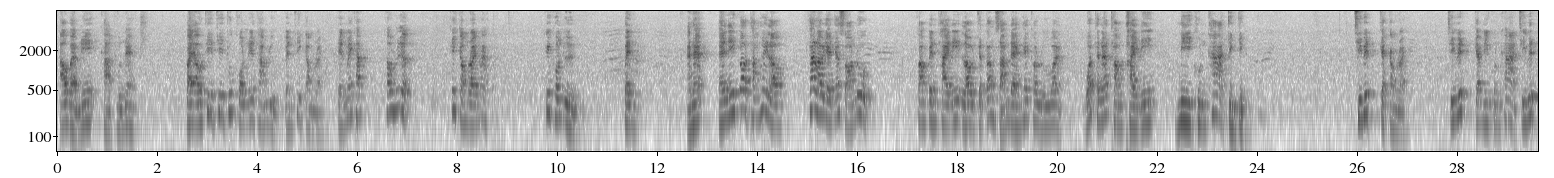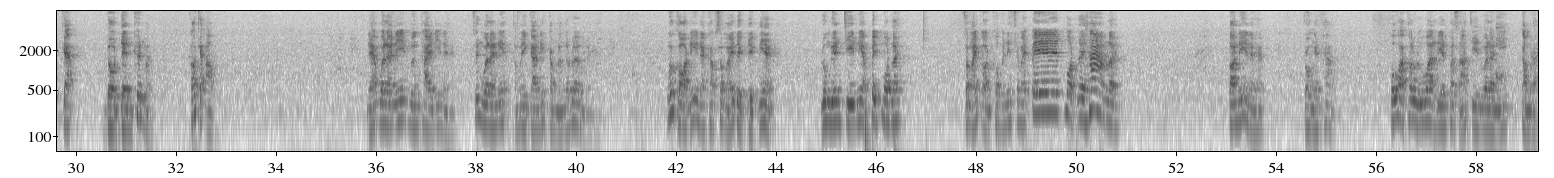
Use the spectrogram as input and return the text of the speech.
เอาแบบนี้ขาดทุนแน่ไปเอาที่ที่ทุกคนนี่ทำอยู่เป็นที่กำไร เห็นไหมครับ เขาเลือกที่กำไรมากกว่า ที่คนอื่นเป็นอันนะอันนี้ก็ทำให้เราถ้าเราอยากจะสอนลูกความเป็นไทยนี้เราจะต้องสามแดงให้เขารู้ว่า วัฒนธรรมไทยนี้มีคุณค่าจริง ๆ ชีวิตจะกำไร ชีวิตจะมีคุณค่าชีวิตจะโดดเด่นขึ้นมาเขาจะเอาเนี่ยเวลานี้เมืองไทยนี่นะฮะ ซึ่งเวลานี้อเมริกานี่กำลังเริ่มเลยเมื่อก่อนนี้นะครับ สมัยเด็กๆเนี่ยโรงเรียนจีนเนี่ยปิดหมดเลย สมัยก่อนคอมมิวนิสต์ใช่ไหมปิดหมดเลยห้ามเลย ตอนนี้นะฮะตรงกันข้ามเพราะว่าเขารู้ว่าเรียนภาษาจีนเวลานี้กำไร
